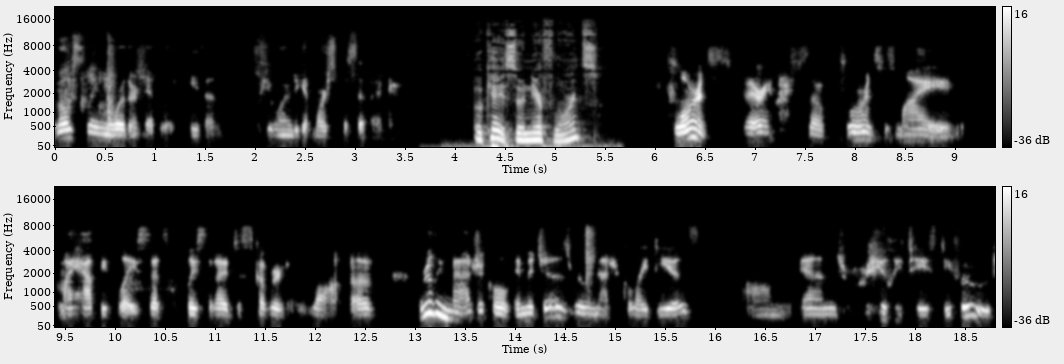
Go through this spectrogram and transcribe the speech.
mostly northern Italy, even if you wanted to get more specific. Okay, so near Florence? Florence, very much so. Florence is my my happy place. That's the place that I discovered a lot of really magical images, really magical ideas, um, and really tasty food.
